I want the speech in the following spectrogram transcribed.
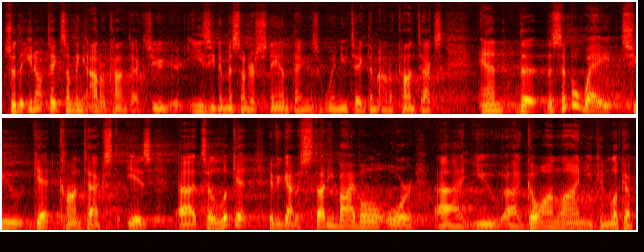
so that you don't take something out of context. You're easy to misunderstand things when you take them out of context. And the, the simple way to get context is uh, to look at, if you've got a study Bible or uh, you uh, go online, you can look up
